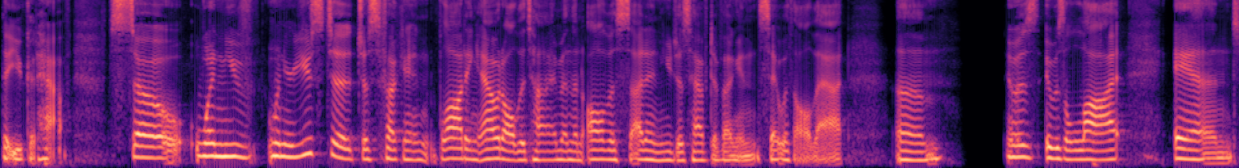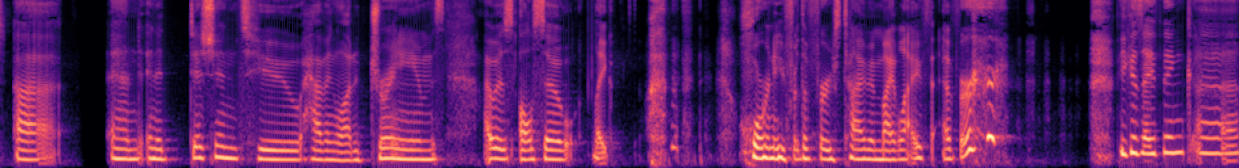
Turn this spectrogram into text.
that you could have. So when you've when you're used to just fucking blotting out all the time, and then all of a sudden you just have to fucking sit with all that, um, it was it was a lot, and uh, and in addition to having a lot of dreams, I was also like horny for the first time in my life ever. because I think uh,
